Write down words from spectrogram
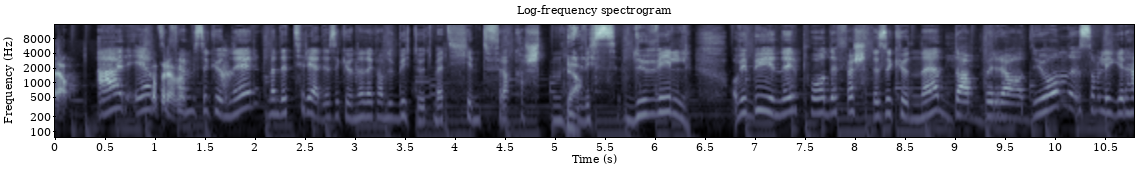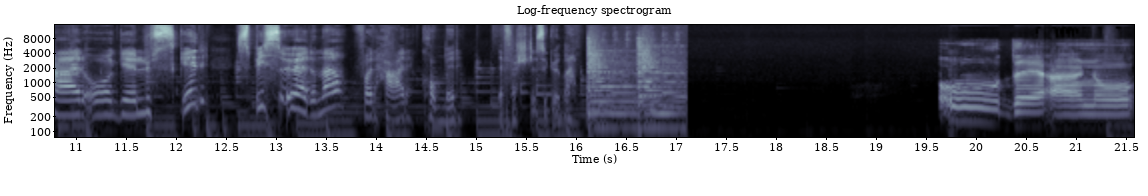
Ja. Er én Skal til prøve. fem sekunder, men det tredje sekundet det kan du bytte ut med et hint fra Karsten Ja. hvis du vil. Og vi begynner på det første sekundet. DAB-radioen som ligger her og lusker. Spiss ørene, for her kommer det første sekundet. Og det er noe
